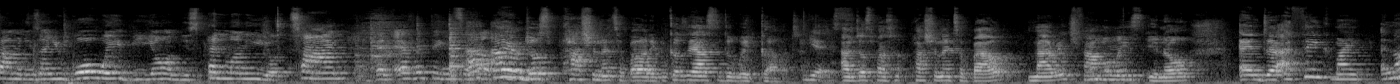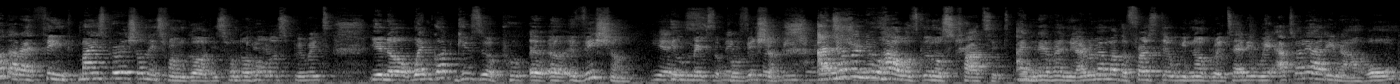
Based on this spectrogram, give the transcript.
families, and you go way beyond. You spend money, your time, and everything to help. I, I am just passionate about it because it has to do with God. Yes. I'm just pas- passionate about marriage, Mm-hmm. families, you know. And uh, I think my, and not that I think, my inspiration is from God, it's from the Holy Spirit. You know, when God gives you a, pro- a, vision, Yes, He'll make the makes the provision. provision. I never knew how I was going to start it. I Mm. never knew. I remember the first day we inaugurated it, we actually had it in our home.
